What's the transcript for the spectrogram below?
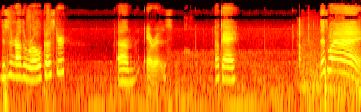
This is another roller coaster? Um, arrows. Okay. This way!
